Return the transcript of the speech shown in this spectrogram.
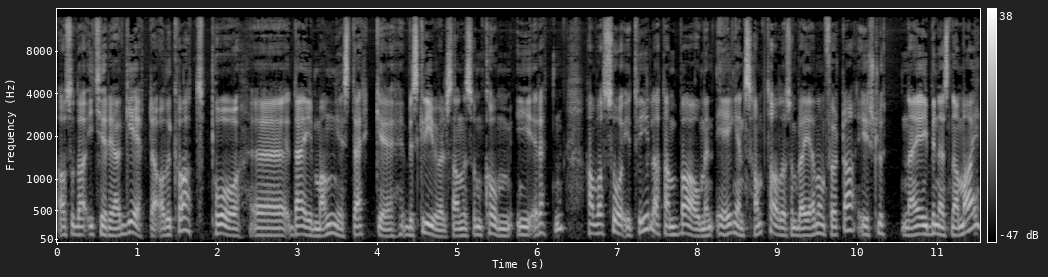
altså da ikke reagerte adekvat på de mange sterke beskrivelsene som kom i retten. Han var så i tvil at han ba om en egen samtale som ble gjennomført da i, slutt, nei, i begynnelsen av mai,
